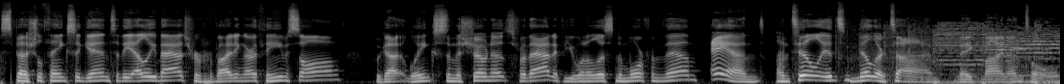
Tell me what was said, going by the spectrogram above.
special thanks again to the Ellie Badge for providing our theme song. We got links in the show notes for that if you want to listen to more from them. And until it's Miller time, make mine untold.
